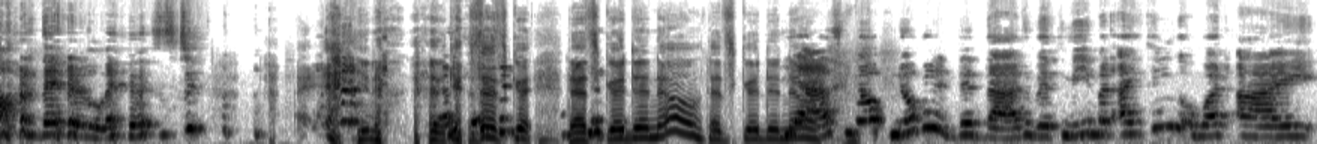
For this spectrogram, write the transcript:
or their list. you know, that's good. That's good to know. That's good to know. Yes, no, nobody did that with me. But I think what I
